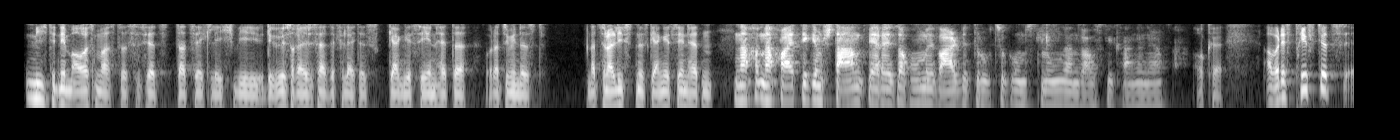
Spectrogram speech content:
nicht in dem Ausmaß, dass es jetzt tatsächlich, wie die österreichische Seite vielleicht es gern gesehen hätte, oder zumindest Nationalisten es gern gesehen hätten. Nach, nach heutigem Stand wäre es auch ohne Wahlbetrug zugunsten Ungarns ausgegangen, ja. Okay. Aber das trifft jetzt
